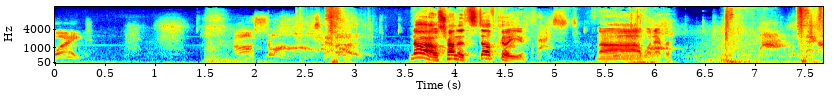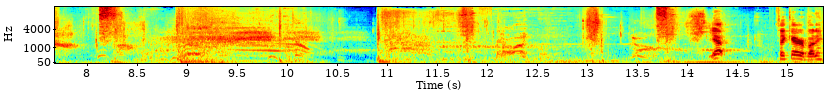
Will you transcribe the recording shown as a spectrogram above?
Wait! I'll slash. No, I was trying to stealth kill you. Ah, whatever. Yep. Take care, buddy.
